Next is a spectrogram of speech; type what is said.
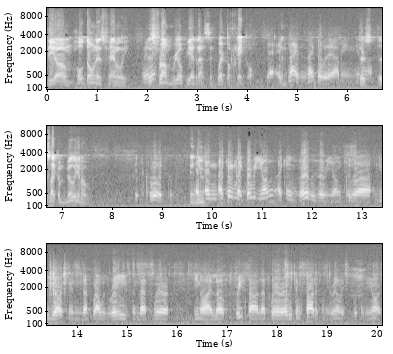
The um, whole Dones family Really? is from Rio Piedras in Puerto Rico. Yeah, it's And- nice. It's nice over there. I mean, you There's know, there's like a million of them. it's cool. It's cool. And And, you- and I came like very young. I came very, very young to uh, New York, and that's where I was raised, and that's where, you know, I loved freestyle, and that's where everything started for me. Really, was in New York.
